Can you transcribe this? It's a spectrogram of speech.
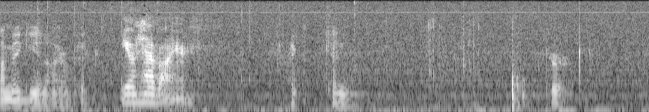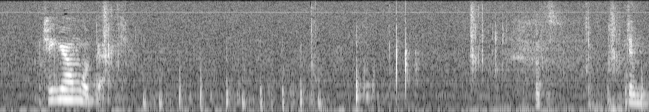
I'm making an iron pick. you don't have iron. I can. Sure. Take your own wood back. Let's. Dun,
